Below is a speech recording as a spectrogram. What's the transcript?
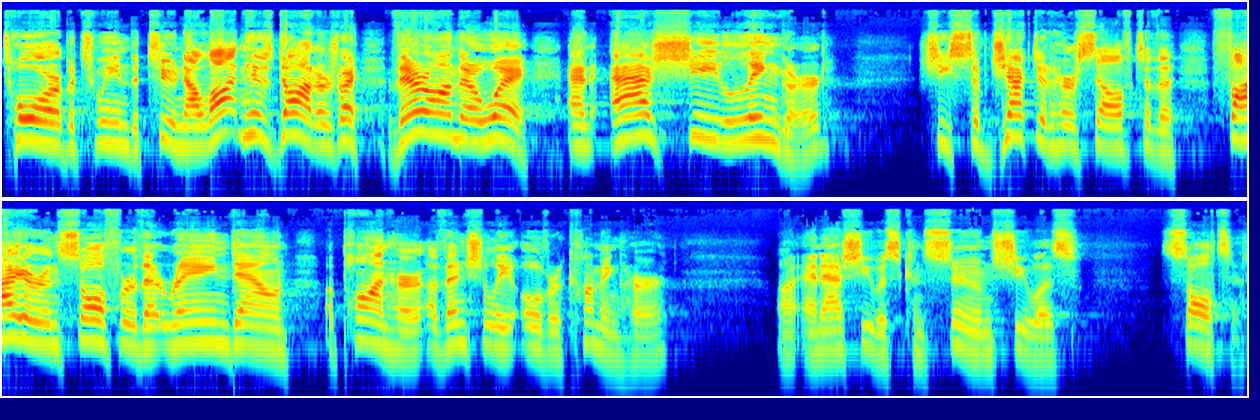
tore between the two. Now, Lot and his daughters, right, they're on their way. And as she lingered, she subjected herself to the fire and sulfur that rained down upon her, eventually overcoming her. Uh, and as she was consumed, she was salted.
